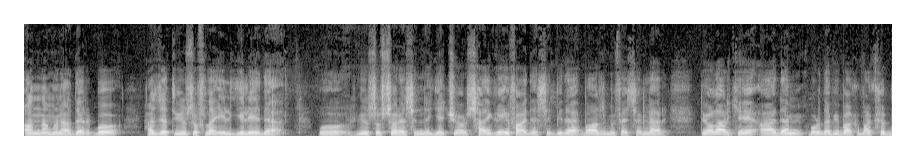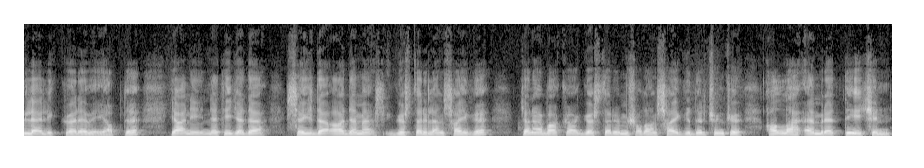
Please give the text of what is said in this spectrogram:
anlamınadır. Bu Hz. Yusuf'la ilgili de bu Yusuf suresinde geçiyor. Saygı ifadesi. Bir de bazı müfessirler Diyorlar ki Adem burada bir bakıma kıblelik görevi yaptı. Yani neticede secde Adem'e gösterilen saygı Cenab-ı Hakk'a gösterilmiş olan saygıdır. Çünkü Allah emrettiği için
